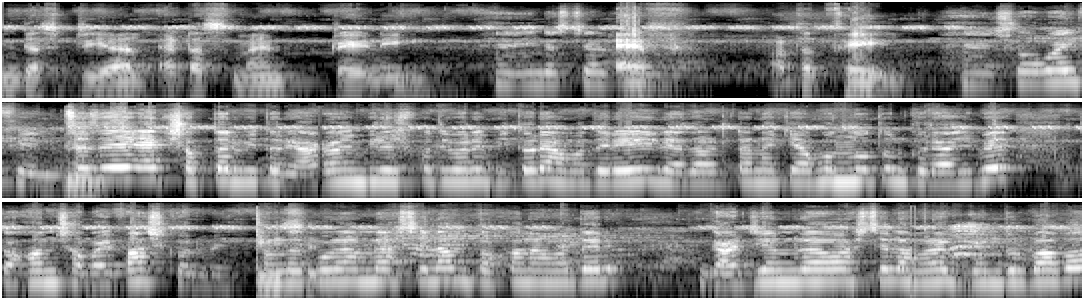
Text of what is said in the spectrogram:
Industrial attachment training. হ্যাঁ ইন্ডাস্ট্রিয়াল এফ অর্থাৎ ফেইল হ্যাঁ সবাই ফেল যে এক সপ্তাহের ভিতরে আগামী বৃহস্পতিবারের ভিতরে আমাদের এই রেজাল্টটা নাকি আবার নতুন করে আসবে তখন সবাই পাস করবে। আমরা আসছিলাম তখন আমাদের গার্জিয়ানরাও আসছিল আমার এক বন্ধুর বাবা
